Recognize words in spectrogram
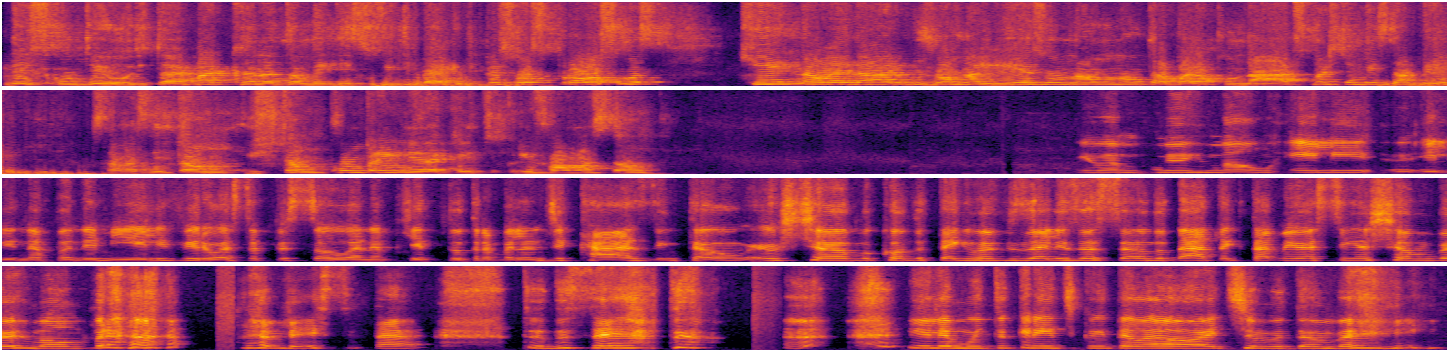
desse conteúdo? Então, é bacana também ter esse feedback de pessoas próximas que não é da área do jornalismo, não, não trabalham com dados, mas também saber se elas então, estão compreendendo aquele tipo de informação. Eu meu irmão, ele, ele na pandemia, ele virou essa pessoa, né? Porque estou trabalhando de casa, então eu chamo, quando tem uma visualização do data que está meio assim, eu chamo meu irmão para ver se está tudo certo. Ele é muito crítico, então é ótimo também.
